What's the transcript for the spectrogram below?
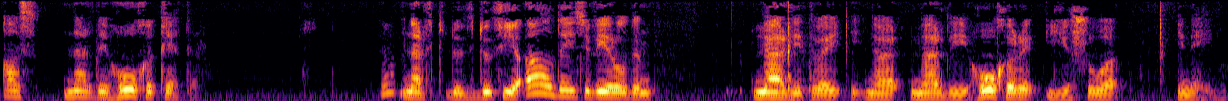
als naar de hoge ketter. Ja, naar, de, de, via al deze werelden naar die, twee, naar, naar die hogere Yeshua in de hemel.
